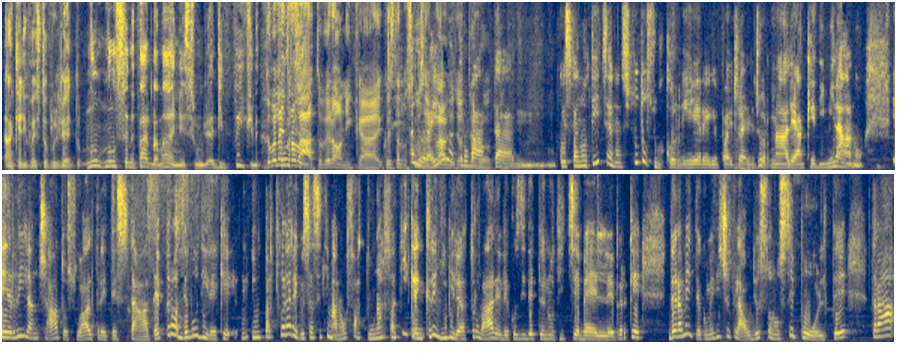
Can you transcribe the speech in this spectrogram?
anche di questo progetto? Non, non se ne parla mai, nessun, è difficile. Dove l'hai Forse... trovato Veronica? Questa, scusa, allora, Claudio, io l'ho trovata mm, questa notizia innanzitutto sul Corriere, che poi c'è mm. il giornale anche di Milano, e rilanciato su altre testate, però devo dire che in particolare questa settimana ho fatto una fatica incredibile a trovare le cosiddette notizie belle, perché veramente, come dice Claudio, sono sepolte tra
